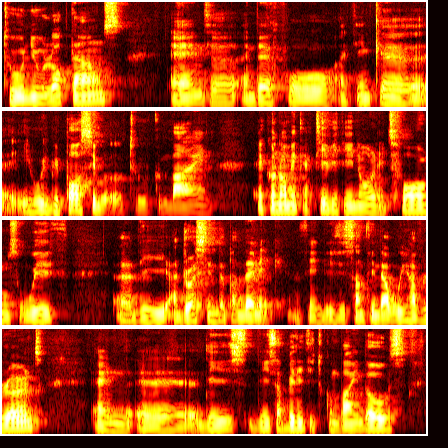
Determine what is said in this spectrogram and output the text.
to new lockdowns. And, and therefore, I think it will be possible to combine economic activity in all its forms with uh, the addressing the pandemic. I think this is something that we have learned, and uh, this this ability to combine those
